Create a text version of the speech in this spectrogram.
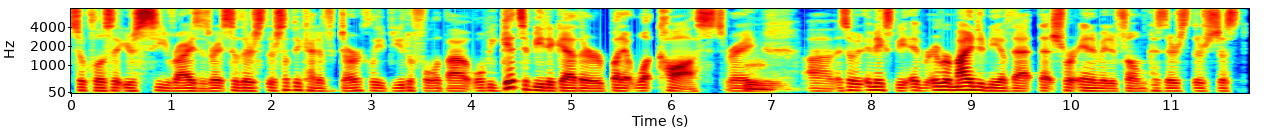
so close that your sea rises. Right. So there's there's something kind of darkly beautiful about well, we get to be together, but at what cost, right? Mm. Uh, and so it makes me. It, it, reminded me of that that short animated film because there's there's just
